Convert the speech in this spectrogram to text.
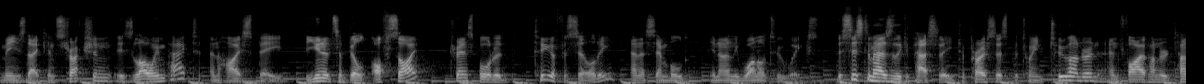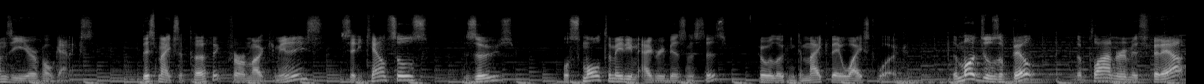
means that construction is low impact and high speed. The units are built off-site, transported to your facility and assembled in only one or two weeks. The system has the capacity to process between 200 and 500 tonnes a year of organics, this makes it perfect for remote communities, city councils, zoos, or small to medium agribusinesses who are looking to make their waste work. The modules are built, the plant room is fit out,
